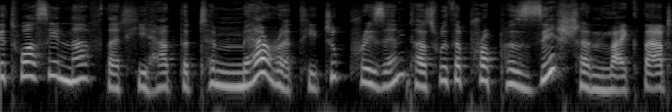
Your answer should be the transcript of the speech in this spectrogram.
It was enough that he had the temerity to present us with a proposition like that,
